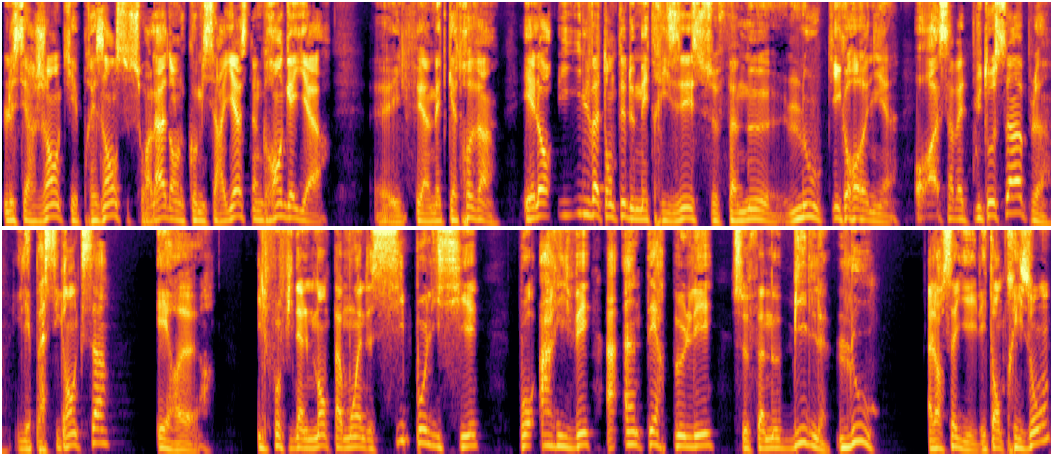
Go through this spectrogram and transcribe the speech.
Le sergent qui est présent ce soir-là dans le commissariat, c'est un grand gaillard. Euh, il fait 1m80. Et alors, il va tenter de maîtriser ce fameux loup qui grogne. Oh, ça va être plutôt simple. Il n'est pas si grand que ça. Erreur. Il faut finalement pas moins de six policiers pour arriver à interpeller ce fameux Bill Loup. Alors ça y est, il est en prison,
